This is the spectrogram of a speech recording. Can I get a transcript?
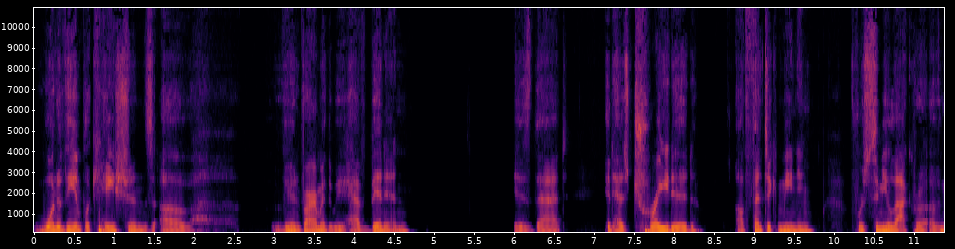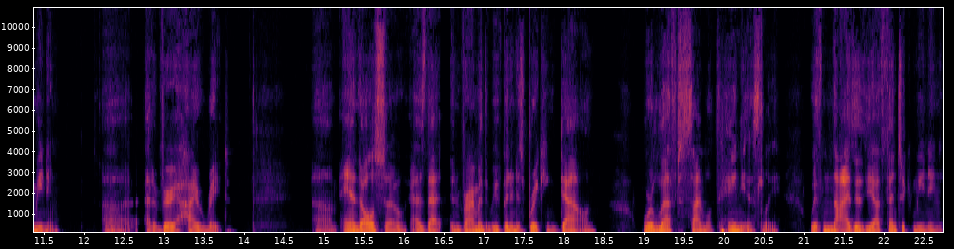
One of the implications of the environment that we have been in is that it has traded authentic meaning for simulacra of meaning uh, at a very high rate. Um, and also, as that environment that we've been in is breaking down, we're left simultaneously with neither the authentic meaning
